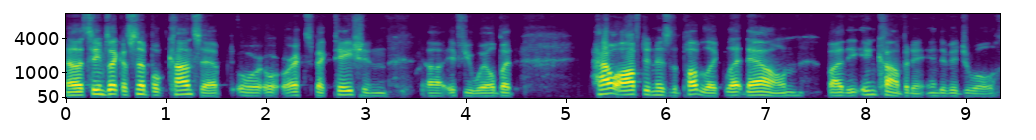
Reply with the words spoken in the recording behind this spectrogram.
Now that seems like a simple concept or, or, or expectation uh, if you will but how often is the public let down by the incompetent individual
